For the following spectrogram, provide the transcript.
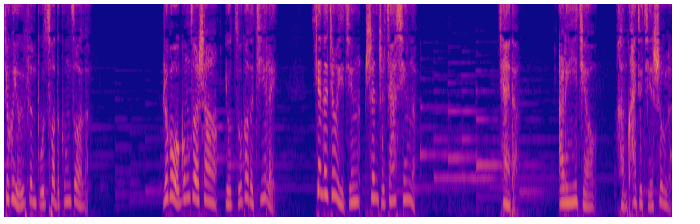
就会有一份不错的工作了。如果我工作上有足够的积累，现在就已经升职加薪了。亲爱的，二零一九很快就结束了。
